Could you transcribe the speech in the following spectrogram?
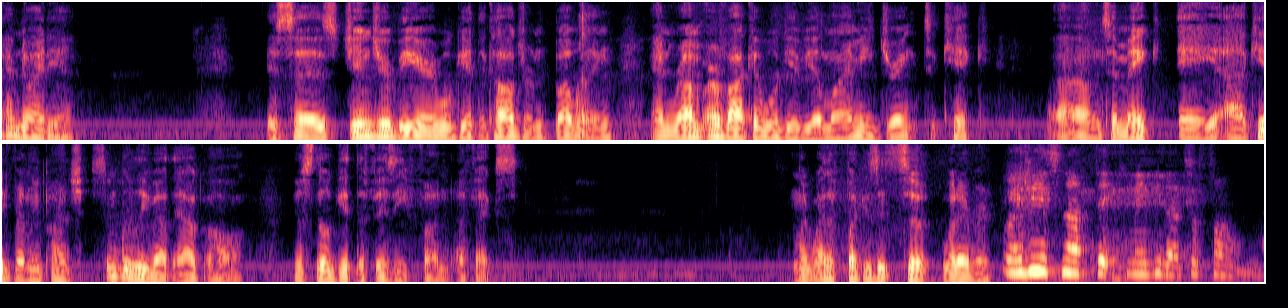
I have no idea. It says ginger beer will get the cauldron bubbling, and rum or vodka will give you a limey drink to kick. Um, to make a uh, kid friendly punch, simply leave out the alcohol. You'll still get the fizzy fun effects. I'm like, why the fuck is it so. Whatever. Maybe it's not thick. Maybe that's a foam.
